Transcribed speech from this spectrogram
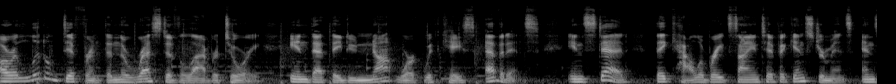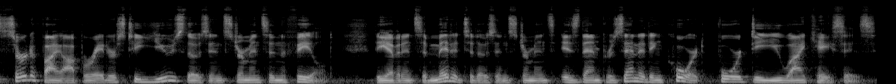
are a little different than the rest of the laboratory in that they do not work with case evidence. Instead, they calibrate scientific instruments and certify operators to use those instruments in the field. The evidence submitted to those instruments is then presented in court for DUI cases.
